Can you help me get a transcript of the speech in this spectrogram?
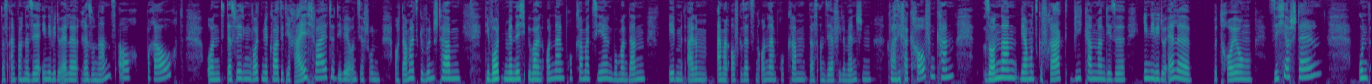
das einfach eine sehr individuelle Resonanz auch braucht. Und deswegen wollten wir quasi die Reichweite, die wir uns ja schon auch damals gewünscht haben, die wollten wir nicht über ein Online-Programm erzielen, wo man dann eben mit einem einmal aufgesetzten Online-Programm das an sehr viele Menschen quasi verkaufen kann, sondern wir haben uns gefragt, wie kann man diese individuelle Betreuung sicherstellen und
